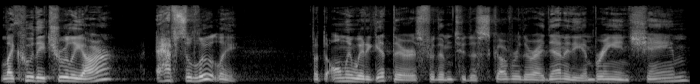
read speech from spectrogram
like who they truly are? Absolutely. But the only way to get there is for them to discover their identity, and bringing shame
